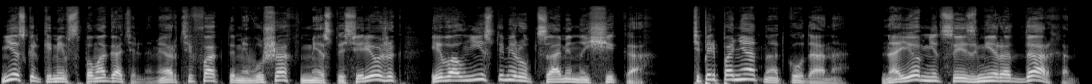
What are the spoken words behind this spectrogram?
несколькими вспомогательными артефактами в ушах вместо сережек и волнистыми рубцами на щеках. Теперь понятно, откуда она. Наемница из мира Дархан,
